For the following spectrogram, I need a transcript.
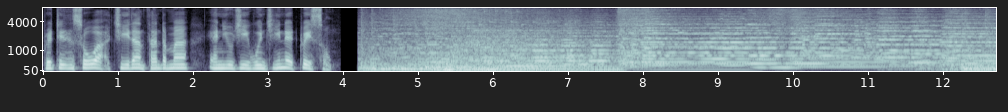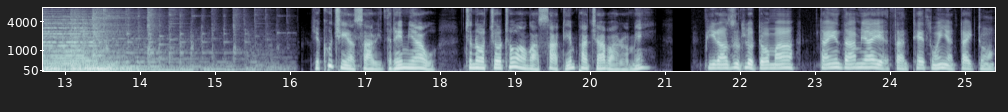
Britain အစိုးရအကြီးတန်းသံတမန် NUG ဝန်ကြီးနဲ့တွေ့ဆုံ ယခုချိန်ကစပြီးသတင်းများကိုကျွန်တော်ကြော်ထုတ်အောင်ကစတင်ဖတ်ကြားပါတော့မယ်။ပြည်ထောင်စုလွှတ်တော်မှာတိုင်းရင်းသားများရဲ့အသံထည့်သွင်းရန်တိုက်တွန်း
